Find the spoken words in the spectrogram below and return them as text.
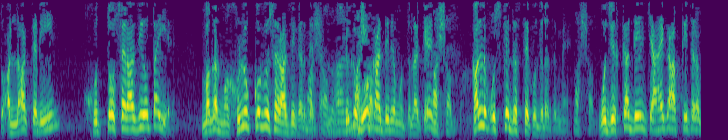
تو اللہ کریم خود تو اسے راضی ہوتا ہی ہے مگر مخلوق کو بھی اسے راضی کر دیتا ہے۔ کیونکہ وہ قادر مطلق ہے قلب اس کے دستے قدرت میں۔ وہ جس کا دل چاہے گا آپ کی طرف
